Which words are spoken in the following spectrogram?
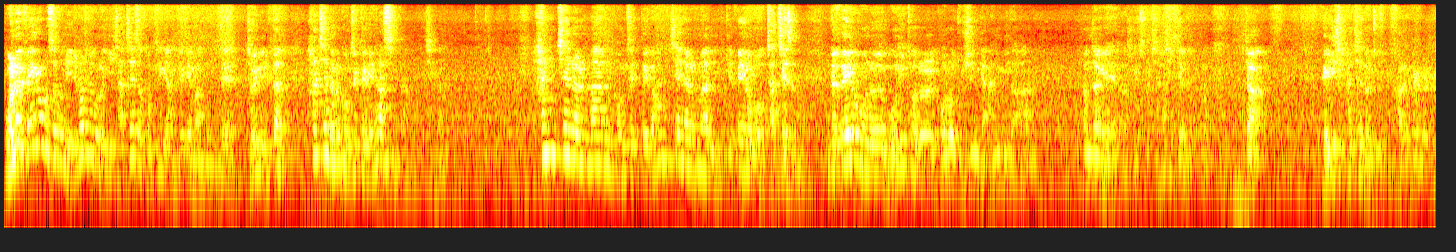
원래 failover 서버는 일반적으로 이 자체에서 검색이 안 되게 만드는데 저희는 일단 한 채널은 검색되게 해놨습니다. 지금 한 채널만 검색되고 한 채널만 이렇게 failover 자체에서는 근데 페이로버는 모니터를 걸어 두시는 게 아닙니다. 현장에 나중에 설치하실 때는요. 자, 128채널이 가능해요.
